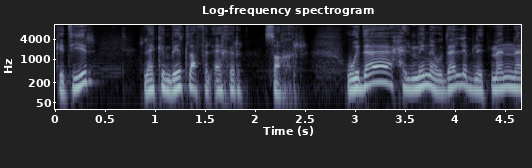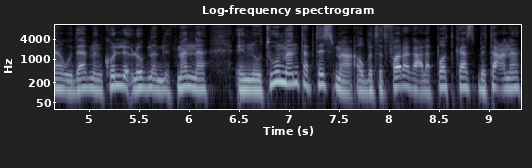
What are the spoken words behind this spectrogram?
كتير. لكن بيطلع في الآخر صخر. وده حلمنا وده اللي بنتمنى وده من كل قلوبنا بنتمنى إنه طول ما أنت بتسمع أو بتتفرج على بودكاست بتاعنا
